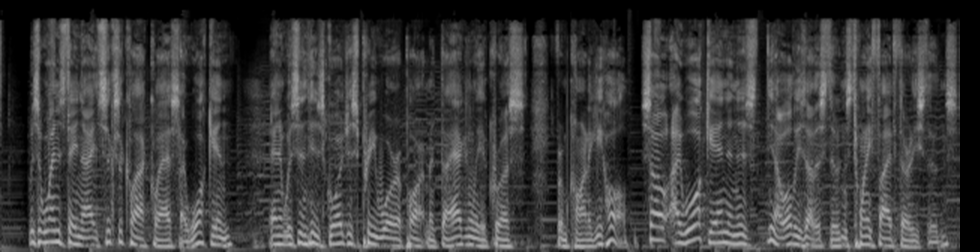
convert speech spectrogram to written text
It was a Wednesday night, six o'clock class. I walk in, and it was in his gorgeous pre war apartment diagonally across from Carnegie Hall. So I walk in, and there's, you know, all these other students 25, 30 students.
